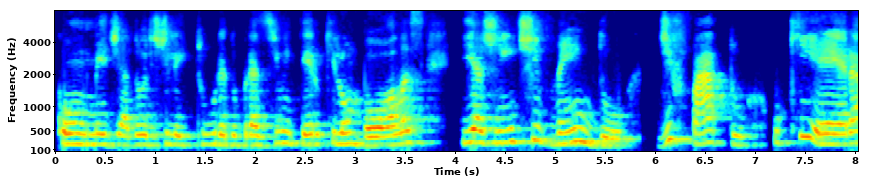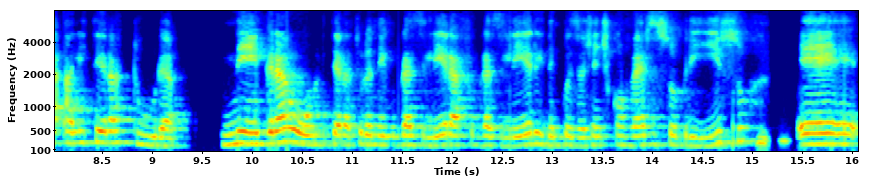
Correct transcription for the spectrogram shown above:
com mediadores de leitura do Brasil inteiro, quilombolas, e a gente vendo, de fato, o que era a literatura negra ou literatura negro-brasileira, afro-brasileira, e depois a gente conversa sobre isso, uhum. é,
